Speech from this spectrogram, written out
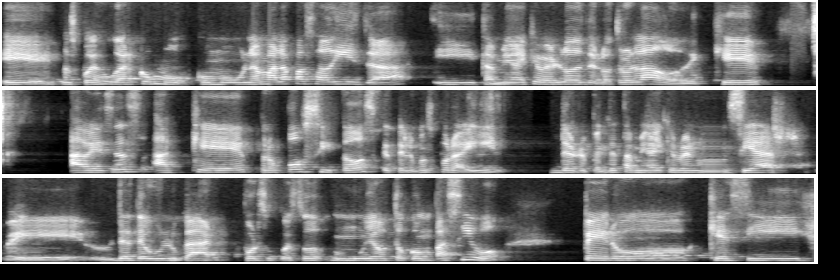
eh, nos puede jugar como, como una mala pasadilla y también hay que verlo desde el otro lado, de que a veces a qué propósitos que tenemos por ahí de repente también hay que renunciar eh, desde un lugar, por supuesto, muy autocompasivo, pero que si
